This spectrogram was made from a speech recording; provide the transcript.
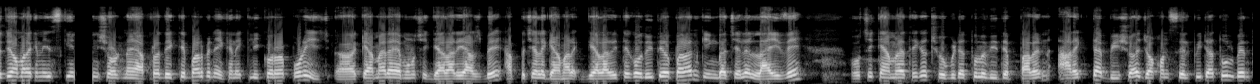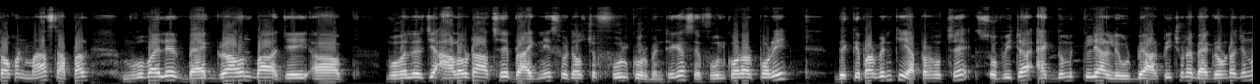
যদি আমার এখানে স্ক্রিনশট নাই, আপনারা দেখতে পারবেন, এখানে ক্লিক করার পরেই ক্যামেরা এমন হচ্ছে গ্যালারি আসবে। আপনি চাইলে গ্যালারি থেকেও দিতে পারেন, কিংবা চাইলে লাইভে হচ্ছে ক্যামেরা থেকে ছবিটা তুলে দিতে পারেন। আরেকটা বিষয়, যখন সেলফিটা তুলবেন, তখন মাস্ট আপনার মোবাইলের ব্যাকগ্রাউন্ড বা যেই মোবাইলের যে আলোটা আছে ব্রাইটনেস ওটা হচ্ছে ফুল করবেন, ঠিক আছে? ফুল করার পরে দেখতে পারবেন কি, আপনার হচ্ছে ছবিটা একদমই ক্লিয়ারলি উঠবে আর পিছনে ব্যাকগ্রাউন্ডটা যেন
